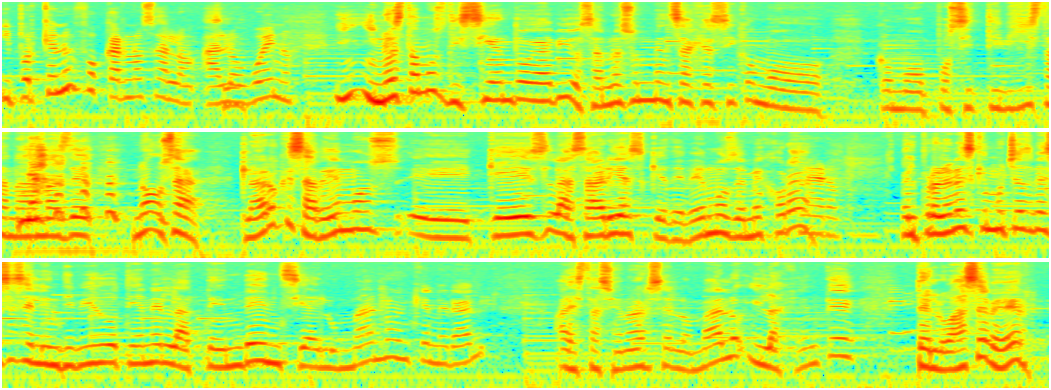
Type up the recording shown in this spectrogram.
¿Y por qué no enfocarnos a lo, a lo bueno? Y, y no estamos diciendo, Gaby, o sea, no es un mensaje así como, como positivista, nada más de... No, o sea, claro que sabemos eh, qué es las áreas que debemos de mejorar. Claro. El problema es que muchas veces el individuo tiene la tendencia, el humano en general, a estacionarse en lo malo y la gente te lo hace ver.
